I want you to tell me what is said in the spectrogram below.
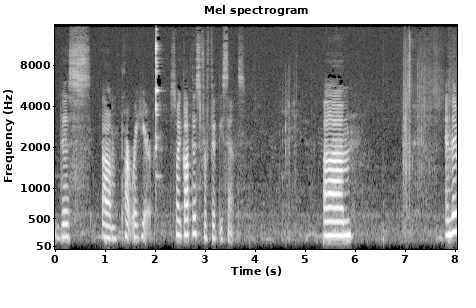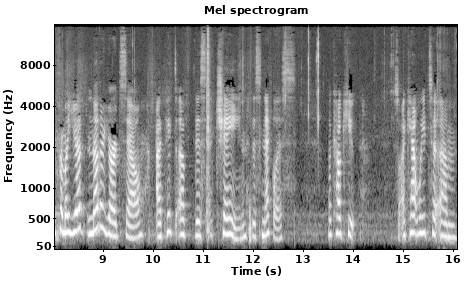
this um, part right here. So I got this for 50 cents. Um, and then from a another yard sale, I picked up this chain, this necklace. Look how cute. So I can't wait to um,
